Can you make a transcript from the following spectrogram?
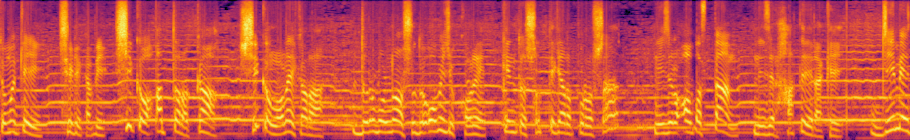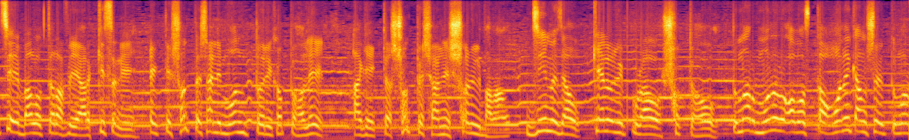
তোমাকে ছিঁড়ে খাবে। শিখো আত্মরক্ষা। শিখো লড়াই করা। দুর্বলরা শুধু অভিযোগ করে, কিন্তু সত্যিকার পুরুষরা নিজের অবস্থান নিজের হাতে রাখে। জিমে চেয়ে ভালো থেরাপি আর কিছু নেই। একটি শক্তিশালী মন তৈরি করতে হলে আগে একটা শক্তিশালী শরীর বানাও। জিমে যাও, ক্যালোরি পোড়াও, শক্ত হও। তোমার মনের অবস্থা অনেকাংশে তোমার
